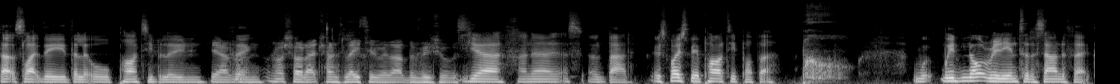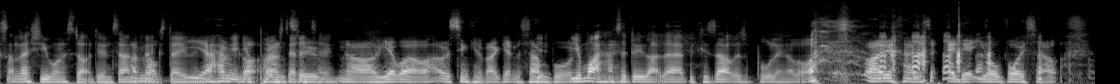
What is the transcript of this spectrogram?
That's like the, the little party balloon Yeah, I'm thing. not, I'm not sure that translated without the visuals. Yeah, I know. That's uh, bad. It was supposed to be a party popper. We're not really into the sound effects unless you want to start doing sound I'm effects, not, David. yeah, I haven't got around post to. editing. No, yeah, well, I was thinking about getting a soundboard. You might have to do that there because that was appalling otherwise. I have to edit your voice out.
